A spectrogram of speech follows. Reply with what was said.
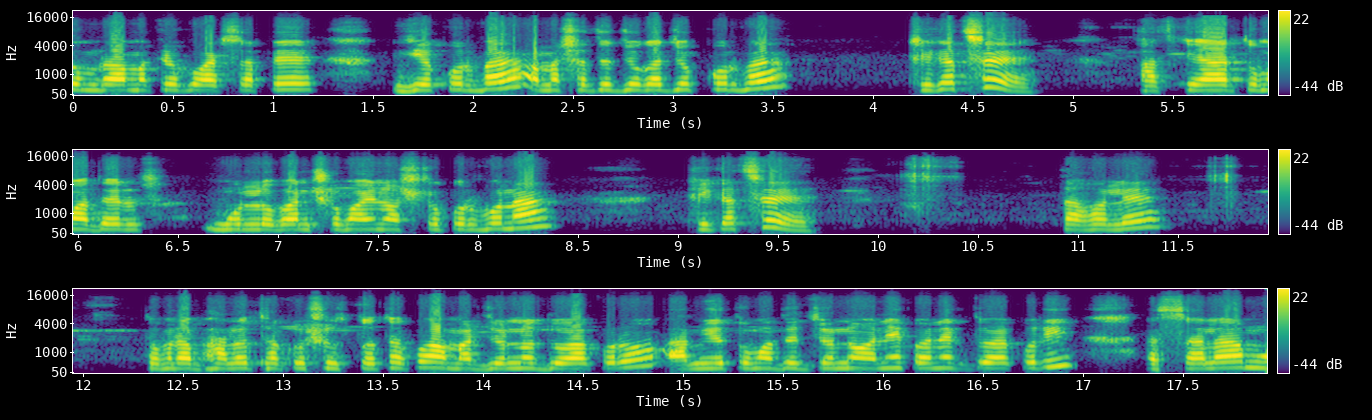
তোমরা আমাকে হোয়াটসঅ্যাপে ইয়ে করবা, আমার সাথে যোগাযোগ করবা, ঠিক আছে? আজকে আর তোমাদের মূল্যবান সময় নষ্ট করব না, ঠিক আছে? তাহলে তোমরা ভালো থাকো, সুস্থ থাকো, আমার জন্য দোয়া করো, আমিও তোমাদের জন্য অনেক অনেক দোয়া করি। আসসালামু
